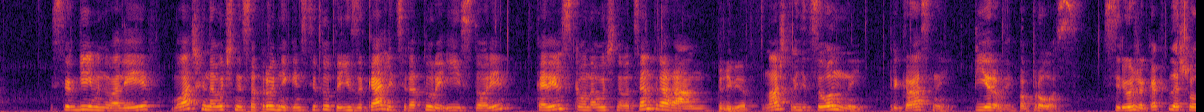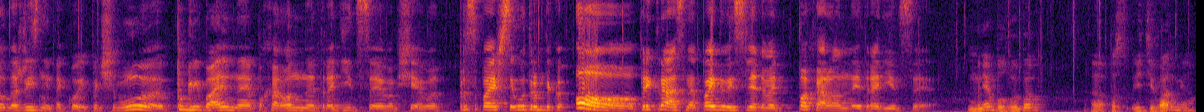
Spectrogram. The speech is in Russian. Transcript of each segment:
Сергей Минвалеев, младший научный сотрудник Института языка, литературы и истории Карельского научного центра РАН. Привет. Наш традиционный, прекрасный первый вопрос. Сережа, как ты дошел до жизни такой? Почему погребальная похоронная традиция вообще? Вот просыпаешься утром такой, о, прекрасно, пойду исследовать похоронные традиции. У меня был выбор э, идти в армию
